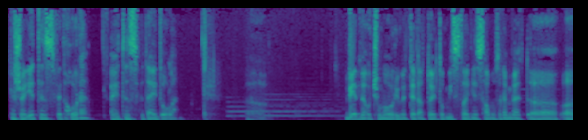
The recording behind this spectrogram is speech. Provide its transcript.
že je ten svet hore a je ten svet aj dole. Uh, vieme, o čom hovoríme, teda to je to myslenie samozrejme uh,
